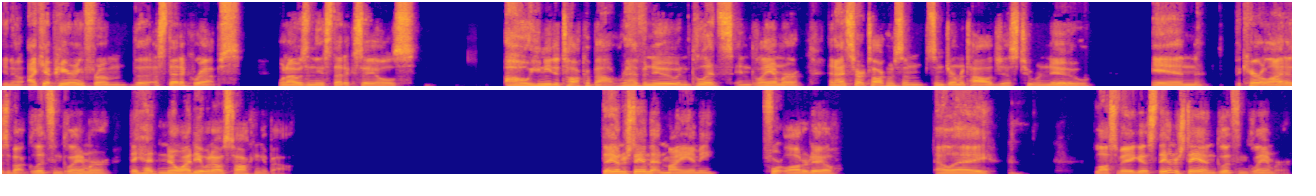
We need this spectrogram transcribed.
you know, I kept hearing from the aesthetic reps when I was in the aesthetic sales, oh, you need to talk about revenue and glitz and glamour. And I started talking with some some dermatologists who were new in the Carolinas about glitz and glamour. They had no idea what I was talking about. They understand that in Miami, Fort Lauderdale, LA, Las Vegas. They understand glitz and glamour.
